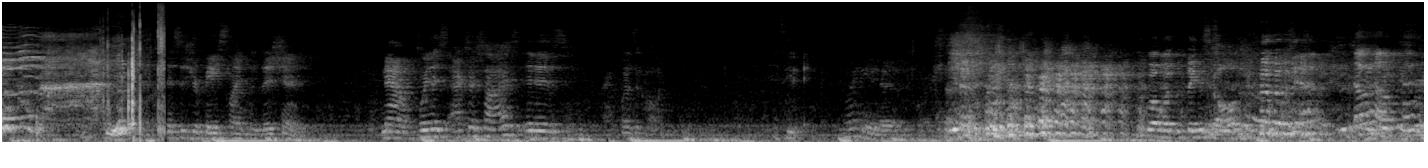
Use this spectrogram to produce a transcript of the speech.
a whole. This is your baseline position. Now, for this exercise, it is, what is it called? I need it. What, what the thing's called? yeah, that would help. We're gonna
